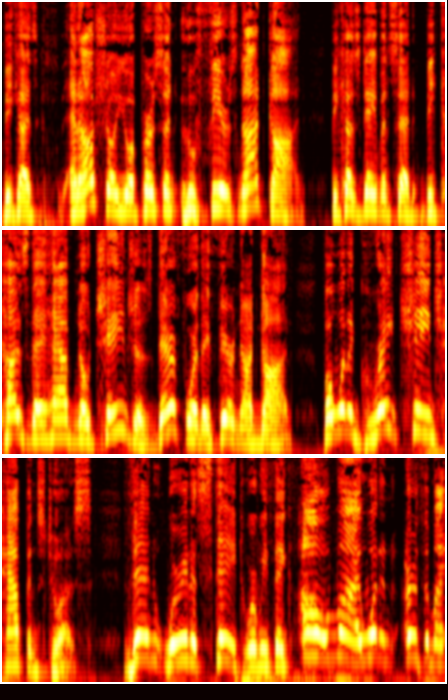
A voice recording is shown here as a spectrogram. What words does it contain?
Because, and I'll show you a person who fears not God. Because David said, because they have no changes, therefore they fear not God. But when a great change happens to us, then we're in a state where we think, oh my, what on earth am I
